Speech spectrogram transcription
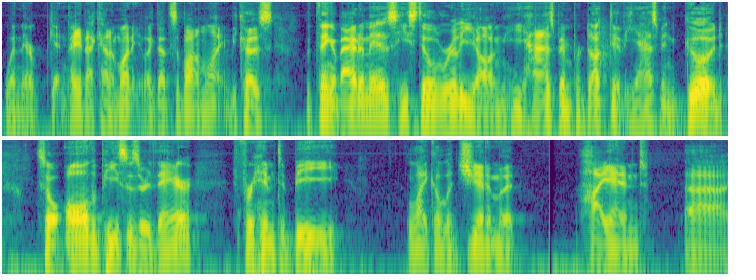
when they're getting paid that kind of money. Like that's the bottom line. Because the thing about him is he's still really young. He has been productive. He has been good. So all the pieces are there for him to be like a legitimate high end uh,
